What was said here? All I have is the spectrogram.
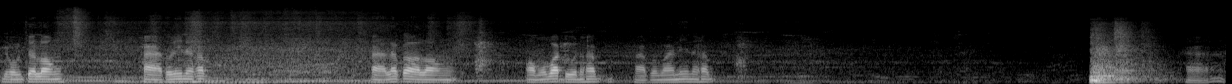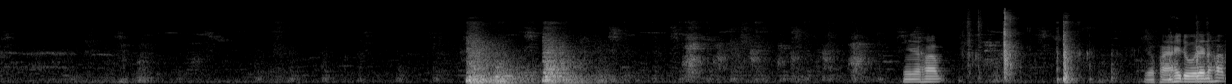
เดี๋ยวผมจะลอง ผ่าตัวนี้นะครับ ผ่าแล้วก็ลองออกมาวัดดูนะครับ ผ่าประมาณนี้นะครับผ่านี่นะครับ เดี๋ยวผ่าให้ดูเลยนะครับ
